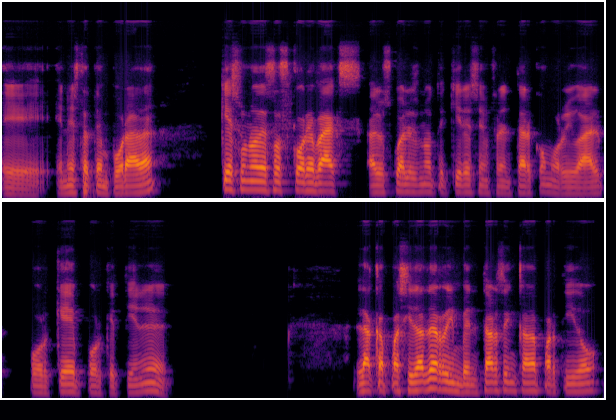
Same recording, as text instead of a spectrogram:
eh, en esta temporada, que es uno de esos corebacks a los cuales no te quieres enfrentar como rival. ¿Por qué? Porque tiene la capacidad de reinventarse en cada partido,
